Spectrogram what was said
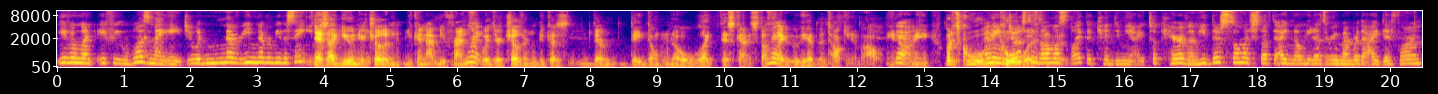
even when if he was my age, it would never he'd never be the same. Yeah, it's like you and your children. You cannot be friends Right. with your children because they're they don't know like this kind of stuff Right. like we have been talking about. You know what I mean? But it's cool to I be mean, cool with Justin's almost but- like a kid to me. I took care of him. He there's so much stuff that I know he doesn't remember that I did for him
